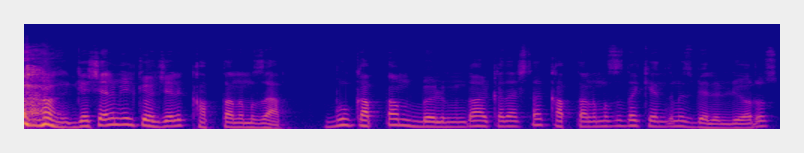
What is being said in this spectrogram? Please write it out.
Geçelim ilk öncelik kaptanımıza. Bu kaptan bölümünde arkadaşlar kaptanımızı da kendimiz belirliyoruz.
